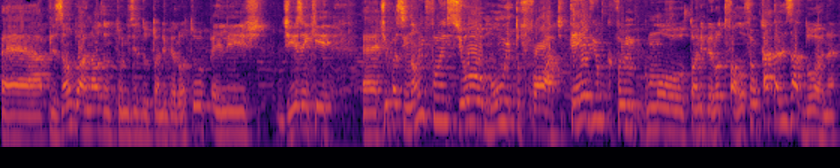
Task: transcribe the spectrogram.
É, a prisão do Arnaldo Antunes e do Tony Belotto, eles dizem que é, tipo assim, não influenciou muito forte. Teve um, foi, como o Tony Belotto falou, foi um catalisador, né?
